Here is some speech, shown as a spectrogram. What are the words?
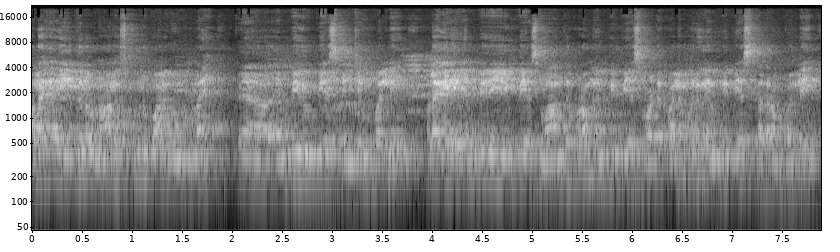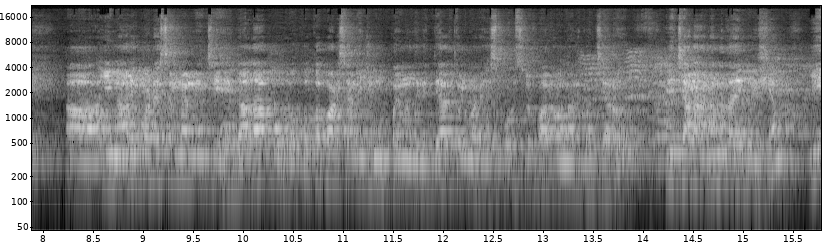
అలాగే ఇందులో నాలుగు స్కూళ్ళు పాల్గొంటున్నాయి. ఎంపీ యూపీఎస్ కెంచంపల్లి అలాగే MP UPS Manthapuram MPPS Vaddepalli మరియు ఎంపీపీఎస్ కదరంపల్లి. ఈ నాలుగు పాఠశాలల నుంచి దాదాపు ఒక్కొక్క పాఠశాల నుంచి ముప్పై మంది విద్యార్థులు మరి స్పోర్ట్స్లో పాల్గొనడానికి వచ్చారు. ఇది చాలా ఆనందదాయక విషయం. ఈ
